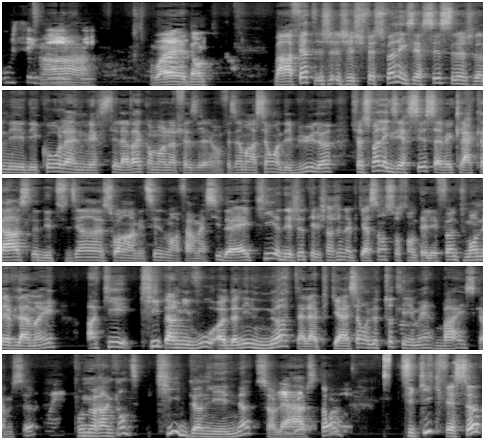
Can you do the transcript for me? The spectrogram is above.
ou c'est ah. biaisé? ouais, donc ben, en fait, je, fais souvent l'exercice, je donne des, cours à l'Université Laval, comme on, faisait, on faisait mention au début. Là. Je fais souvent l'exercice avec la classe d'étudiants, soit en médecine ou en pharmacie, de qui a déjà téléchargé une application sur son téléphone? Tout le monde lève la main. OK, qui parmi vous a donné une note à l'application? Là, toutes les mains baissent comme ça. Pour nous rendre compte, qui donne les notes sur l'App Store? C'est qui qui fait ça?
